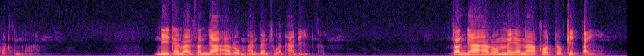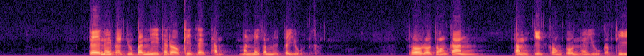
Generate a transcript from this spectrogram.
กฏขึ้นมา นี่ท่านว่าสัญญาอารมณ์อันเป็นส่วนอดีตครับ สัญญาอารมณ์ในอนาคตเราคิดไป แต่ในปัจจุบันนี้ถ้าเราคิดและทำมันไม่สำเร็จประโยชน์ครับ เพราะเราต้องการทำจิตของตนให้อยู่กับที่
